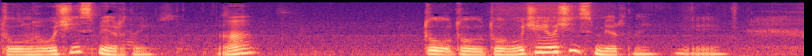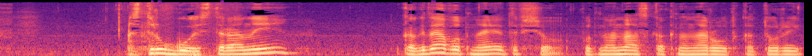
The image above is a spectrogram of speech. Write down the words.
То он очень смертный, а? То, то, то он очень-очень смертный. И с другой стороны, когда вот на это все, вот на нас, как на народ, который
